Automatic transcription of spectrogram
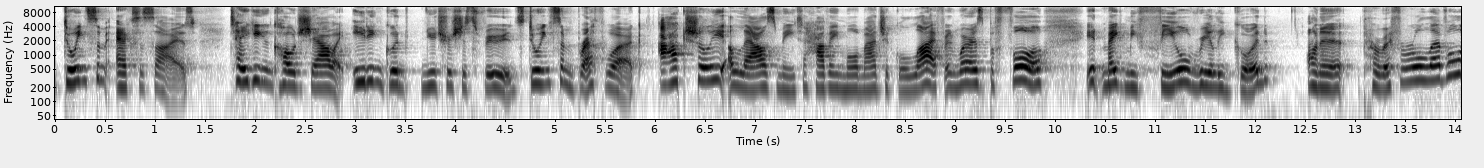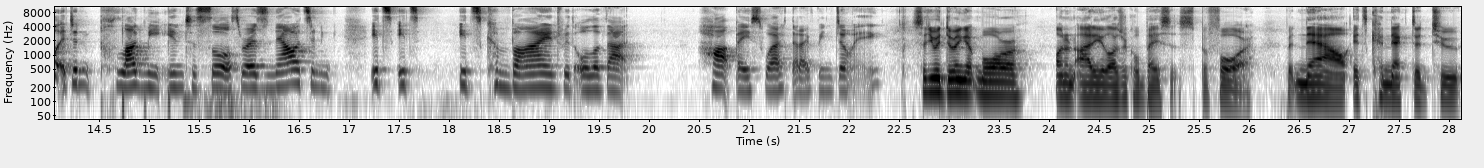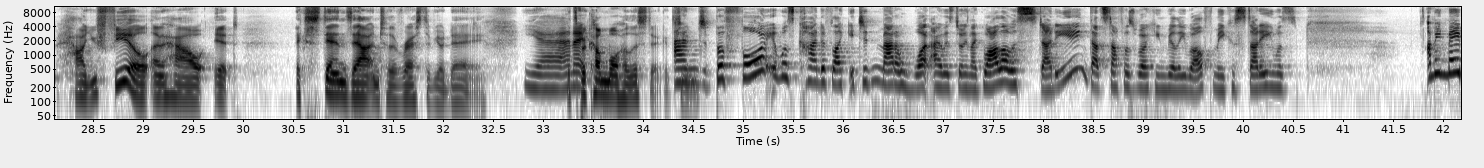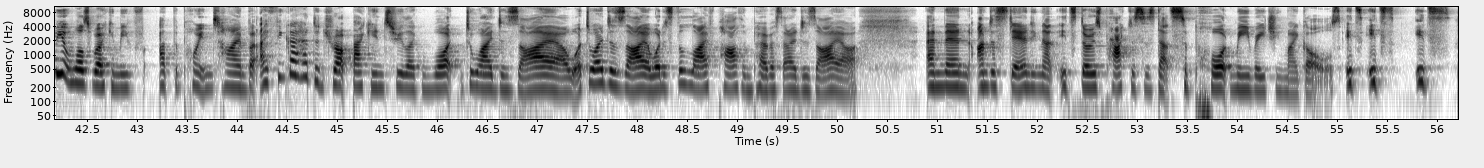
doing some exercise, taking a cold shower, eating good, nutritious foods, doing some breath work actually allows me to have a more magical life. And whereas before it made me feel really good on a peripheral level, it didn't plug me into source. Whereas now it's in it's it's it's combined with all of that heart-based work that I've been doing. So you were doing it more on an ideological basis before, but now it's connected to how you feel and how it extends out into the rest of your day. Yeah, and It's I, become more holistic, it And seems. before it was kind of like it didn't matter what I was doing. Like while I was studying, that stuff was working really well for me because studying was. I mean, maybe it was working me at the point in time, but I think I had to drop back into like, what do I desire? What do I desire? What is the life path and purpose that I desire? And then understanding that it's those practices that support me reaching my goals. It's it's it's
